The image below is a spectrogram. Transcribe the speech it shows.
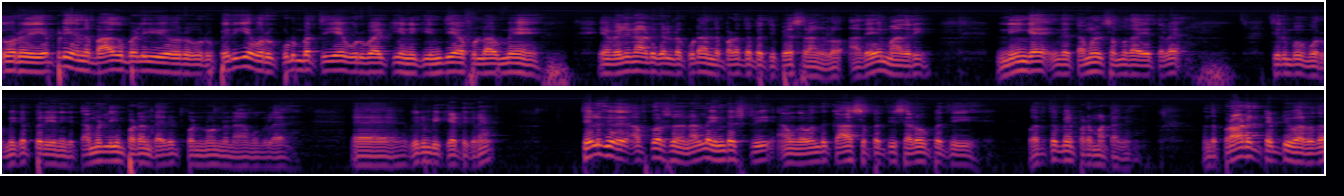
ஒரு எப்படி அந்த பாகுபலி ஒரு ஒரு பெரிய ஒரு குடும்பத்தையே உருவாக்கி இன்னைக்கு இந்தியா ஃபுல்லாகவுமே என் வெளிநாடுகளில் கூட அந்த படத்தை பற்றி பேசுகிறாங்களோ அதே மாதிரி நீங்கள் இந்த தமிழ் சமுதாயத்தில் திரும்பவும் ஒரு மிகப்பெரிய நீங்கள் தமிழ்லேயும் படம் டைரக்ட் பண்ணணுன்னு நான் உங்களை விரும்பி கேட்டுக்கிறேன். தெலுங்கு அஃப்கோர்ஸ் நல்ல இண்டஸ்ட்ரி அவங்க வந்து காசை பற்றி செலவு பற்றி வருத்தமே பட மாட்டாங்க. அந்த ப்ராடக்ட் எப்படி வர்றதோ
